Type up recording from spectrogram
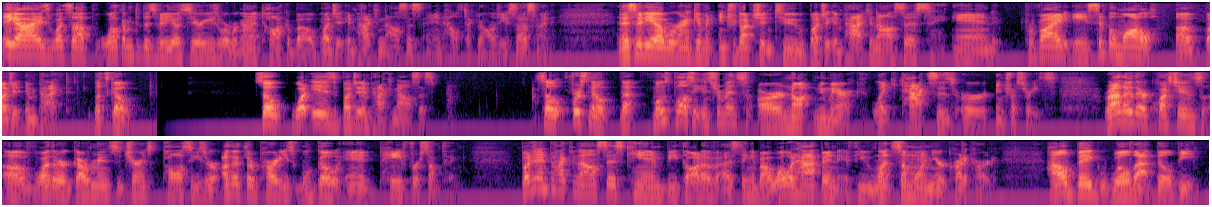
Hey guys, what's up? Welcome to this video series where we're going to talk about budget impact analysis and health technology assessment. In this video, we're going to give an introduction to budget impact analysis and provide a simple model of budget impact. Let's go. So what is budget impact analysis? So first note that most policy instruments are not numeric, like taxes or interest rates. Rather, they're questions of whether governments, insurance policies, or other third parties will go and pay for something. Budget impact analysis can be thought of as thinking about what would happen if you lent someone your credit card. How big will that bill be?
